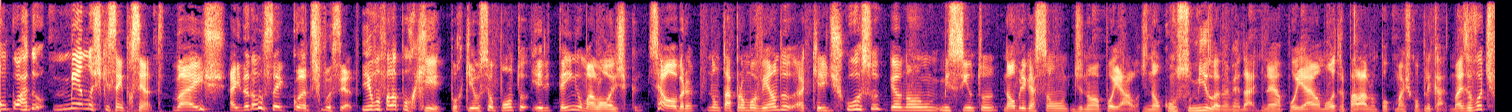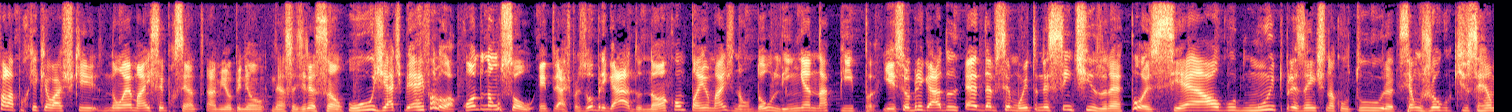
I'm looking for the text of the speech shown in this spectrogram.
concordo menos que 100%, mas ainda não sei quantos por cento. E eu vou falar por quê? Porque o seu ponto, ele tem uma lógica. Se a obra não está promovendo aquele discurso, eu não me sinto na obrigação de não apoiá-la, de não consumi-la, na verdade, né? Apoiar é uma outra palavra um pouco mais complicada. Mas eu vou te falar por que eu acho que não é mais 100% a minha opinião nessa direção. O GiatBR falou, ó, quando não sou, entre aspas, obrigado, não acompanho mais não, dou linha na pipa. E esse obrigado é, deve ser muito nesse sentido, né? Pô, se é algo muito presente na cultura, se é um jogo que você realmente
